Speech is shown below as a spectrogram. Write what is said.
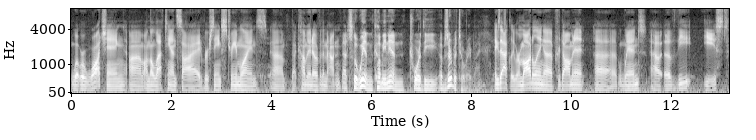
what we're watching um, on the left-hand side. We're seeing streamlines um, that come in over the mountain. That's the wind coming in toward the observatory, right? Exactly. We're modeling a predominant uh, wind out of the east,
